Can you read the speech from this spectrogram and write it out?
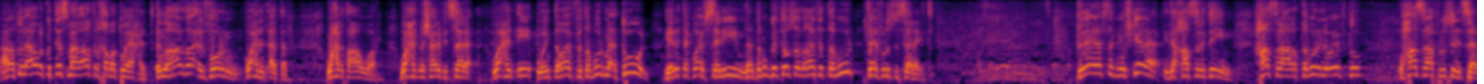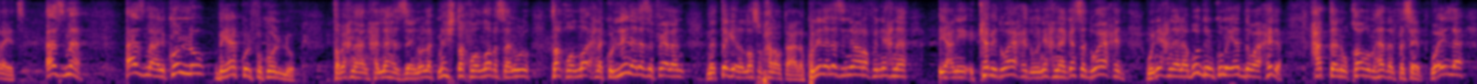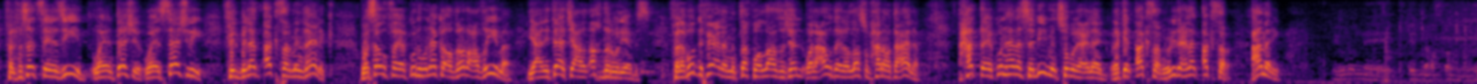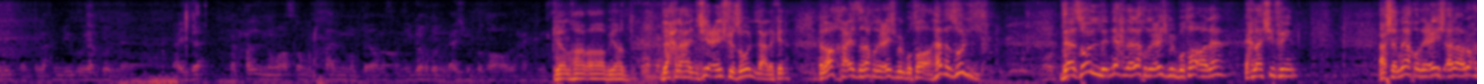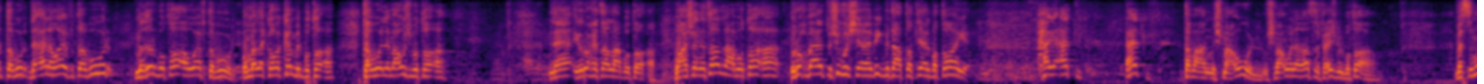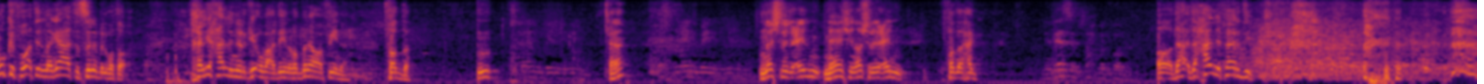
على طول أول كنت تسمع القطر خبط واحد. النهاردة الفرن واحد اتقتل واحد اتعور واحد مش عارف يتسرق واحد إيه وأنت واقف في طابور مقتول. يا ريتك واقف سليم ده أنت ممكن توصل لغاية الطابور تلاقي الفلوس اتسرقت. تلاقي نفسك مشكلة. دي حصرتين حصر على الطابور اللي وقفته وحصر على الفلوس اللي اتسرقت. أزمة. أزمة يعني كله بياكل في كله. طب إحنا هنحلها إزاي؟ نقول لك ماشي تقوى الله بس هنقوله تقوى الله. إحنا كلنا لازم فعلا نتجه إلى الله سبحانه وتعالى. كلنا لازم نعرف إن إحنا يعني كبد واحد وإن إحنا جسد واحد وإن إحنا لابد نكون يد واحدة حتى نقاوم هذا الفساد. وإلا فالفساد سيزيد وينتشر ويستشري في البلاد أكثر من ذلك. وسوف يكون هناك أضرار عظيمة يعني تأتي على الأخضر واليابس. فلابد فعلا من تقوى الله عز وجل والعودة إلى الله سبحانه وتعالى. حتى يكون هذا سبيل من سبل العلاج لكن أكثر نريد علاج أكثر عملي. بيقولوا إن ابن أصلا من ولد كان الفلاحين بيجوا ياخدوا العيش ده فالحل إن هو أصلا أهل المنطقة مثلا يجوا ياخدوا العيش بالبطاقة ولا حاجة. يا نهار أبيض. ده إحنا هنجيع عيش في ذل على كده. الأخ عايزنا ناخد العيش بالبطاقة. هذا ذل. ده ذل إن إحنا ناخد العيش بالبطاقة ده. إحنا عايشين فين؟ عشان ناخد العيش أنا أروح الطابور. ده أنا واقف الطابور من غير بطاقة وواقف طابور. أمال لك هو كام بالبطاقة؟ طب واللي معهوش بطاقة؟ لا يروح يطلع بطاقة. وعشان يطلع بطاقة روح بقى أنتوا شوفوا الشبابيك بتاع تطليع البطايق. حاجة قتل قتل طبعا مش معقول. مش معقول أنا أصرف عيش بالبطاقة. بس ممكن في وقت المجاعة تتصرف بالبطاقة. خليه حل نرجئه بعدين. ربنا يعافينا اتفضل؟ ها؟ نشر العلم ماشي نشر العلم. اتفضل حاج. لناسب صاحب الفضل آه ده ده حل فردي.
